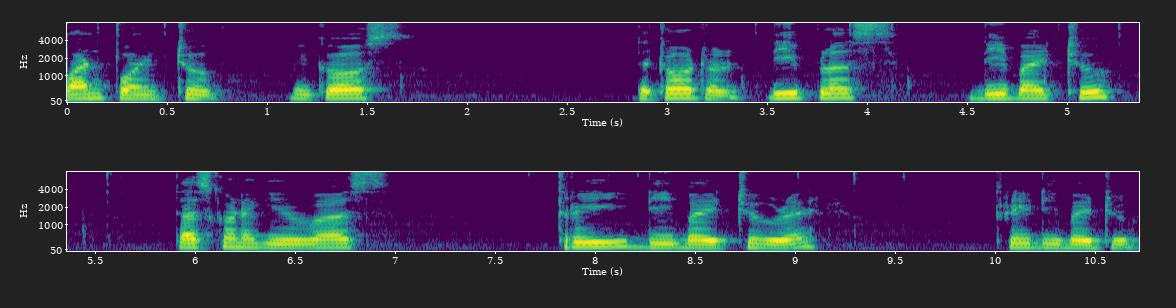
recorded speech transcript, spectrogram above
1.2 because the total d plus d by 2 that's going to give us 3d by 2 right? 3d by 2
